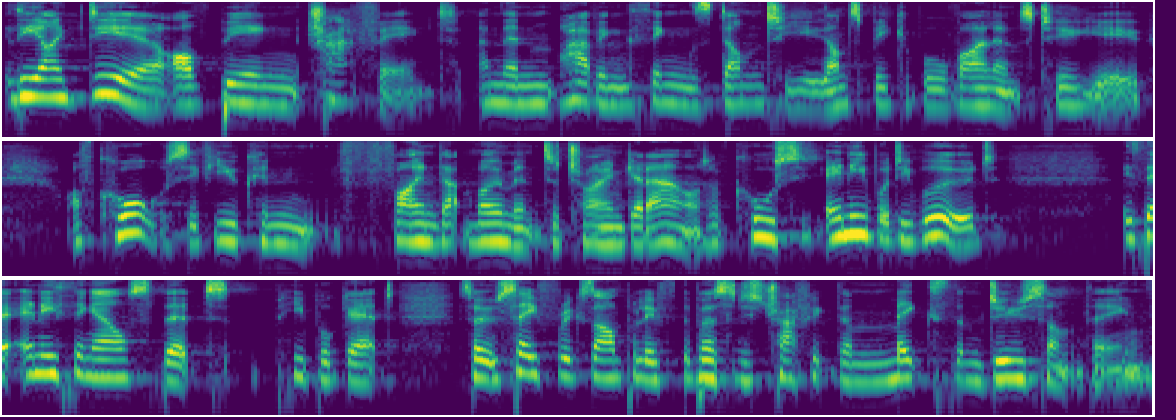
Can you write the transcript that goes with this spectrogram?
The idea of being trafficked and then having things done to you, unspeakable violence to you, of course, if you can find that moment to try and get out, of course, anybody would. Is there anything else that people get? So, say, for example, if the person who's trafficked them makes them do something,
